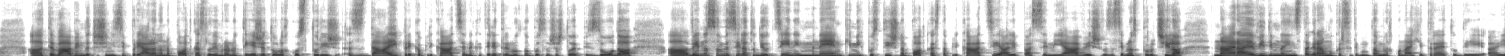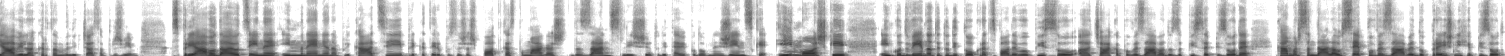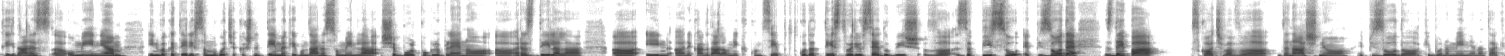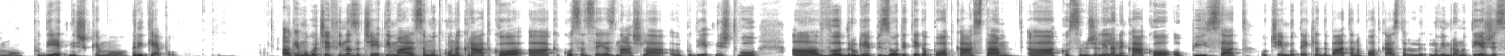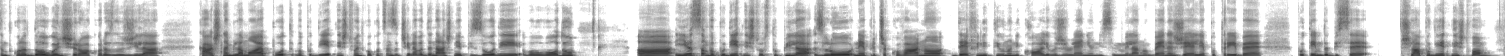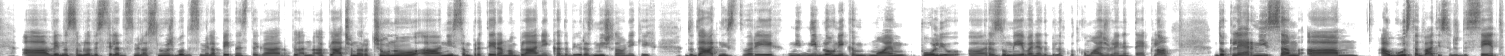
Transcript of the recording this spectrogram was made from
te vabim, da če še nisi prijavljena na podcast Slovim Ravnoteže, to lahko storiš zdaj prek aplikacije, na kateri trenutno poslušaš to epizodo. Vedno sem vesela tudi ocen in mnen, ki mi jih postiš na podcast aplikaciji ali pa se mi javiš v zasebno sporočilo. Najraje vidim na Instagramu, ker se ti bom tam lahko najhitreje tudi javila, ker tam veliko časa preživim. S prijavo dajo ocene in mnenja na aplikaciji, pri kateri poslušaš podcast, pomagaš, da zanj slišijo tudi tebi podobne ženske in moški. In kot vedno, te tudi tokrat spode v opisu čaka povezava do zapisa epizode, kamor sem dala vse povezave do prejšnjih epizod, ki jih danes omenjam. In v katerih sem mogoče kakšne teme, ki jih bom danes omenila, še bolj poglobljeno razdelala in nekako dala v nek koncept. Tako da te stvari vse dobiš v zapisu epizode, zdaj pa skočiva v današnjo epizodo, ki bo namenjena takemu podjetniškemu recapu. Okay, mogoče je fino začeti malo samo tako na kratko, uh, kako sem se jaz znašla v podjetništvu. Uh, v drugi epizodi tega podcasta, uh, ko sem želela nekako opisati, o čem bo tekla debata na podkastu, lovim ravnotežje, sem tako na dolgo in široko razložila, kakšna je bila moja pot v podjetništvo. In tako kot sem začela v današnji epizodi, v uvodu, uh, Uh, jaz sem v podjetništvo vstopila zelo nepričakovano, definitivno nikoli v življenju nisem imela nobene želje, potrebe po tem, da bi se šla podjetništvo. Uh, vedno sem bila vesela, da sem imela službo, da sem imela 15. plačo na računu, uh, nisem pretirano bila neka, da bi razmišljala o nekih dodatnih stvarih, ni, ni bilo v nekem mojem polju uh, razumevanja, da bi lahko tako moje življenje teklo. Dokler nisem um, avgusta 2010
